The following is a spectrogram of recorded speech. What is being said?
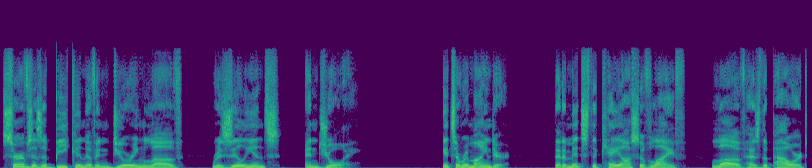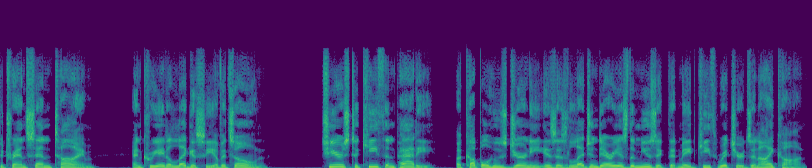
serves as a beacon of enduring love, resilience, and joy. It's a reminder that amidst the chaos of life, love has the power to transcend time and create a legacy of its own. Cheers to Keith and Patti, a couple whose journey is as legendary as the music that made Keith Richards an icon.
